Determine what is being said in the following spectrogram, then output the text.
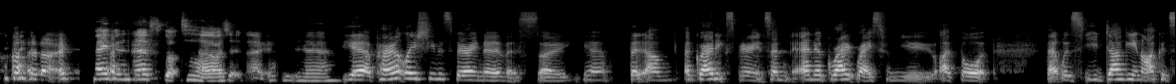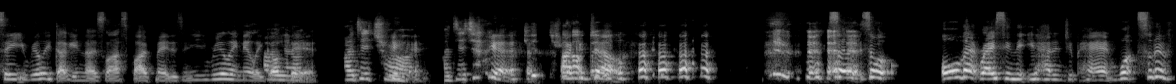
I don't know. Maybe the nerves got to her. I don't know. Yeah. Yeah. Apparently she was very nervous. So yeah, but um, a great experience and and a great race from you. I thought that was you dug in. I could see you really dug in those last five meters, and you really nearly oh, got oh, yeah. there. I did try. Yeah. I did. Yeah, I, I could tell. so, so all that racing that you had in Japan, what sort of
